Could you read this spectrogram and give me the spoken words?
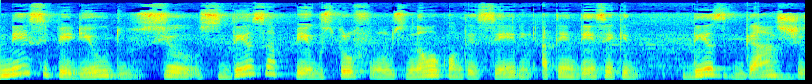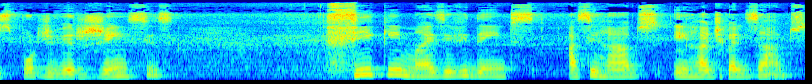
Nesse período, se os desapegos profundos não acontecerem, a tendência é que desgastes por divergências fiquem mais evidentes, acirrados e radicalizados.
